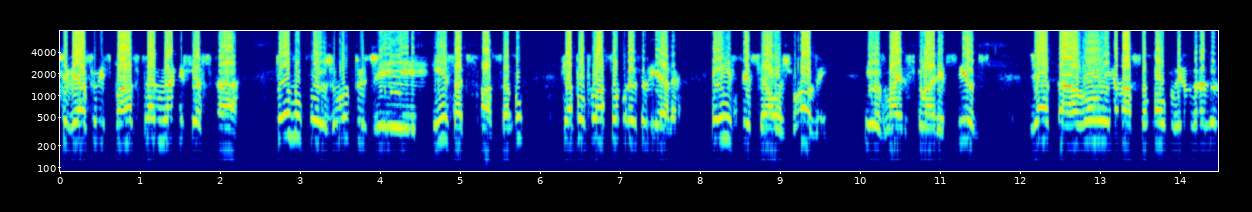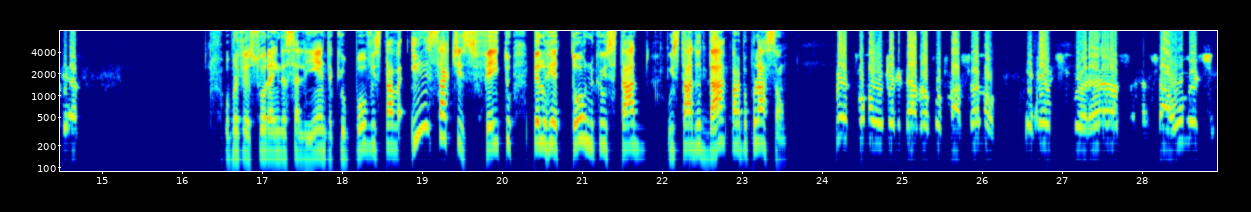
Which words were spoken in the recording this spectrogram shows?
tivesse um espaço para manifestar todo o conjunto de insatisfação que a população brasileira, em especial os jovens e os mais esclarecidos, já estavam em relação ao governo brasileiro. O professor ainda salienta que o povo estava insatisfeito pelo retorno que o Estado, o Estado dá para a população. O retorno que ele dá para a população, em termos de segurança, saúde,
